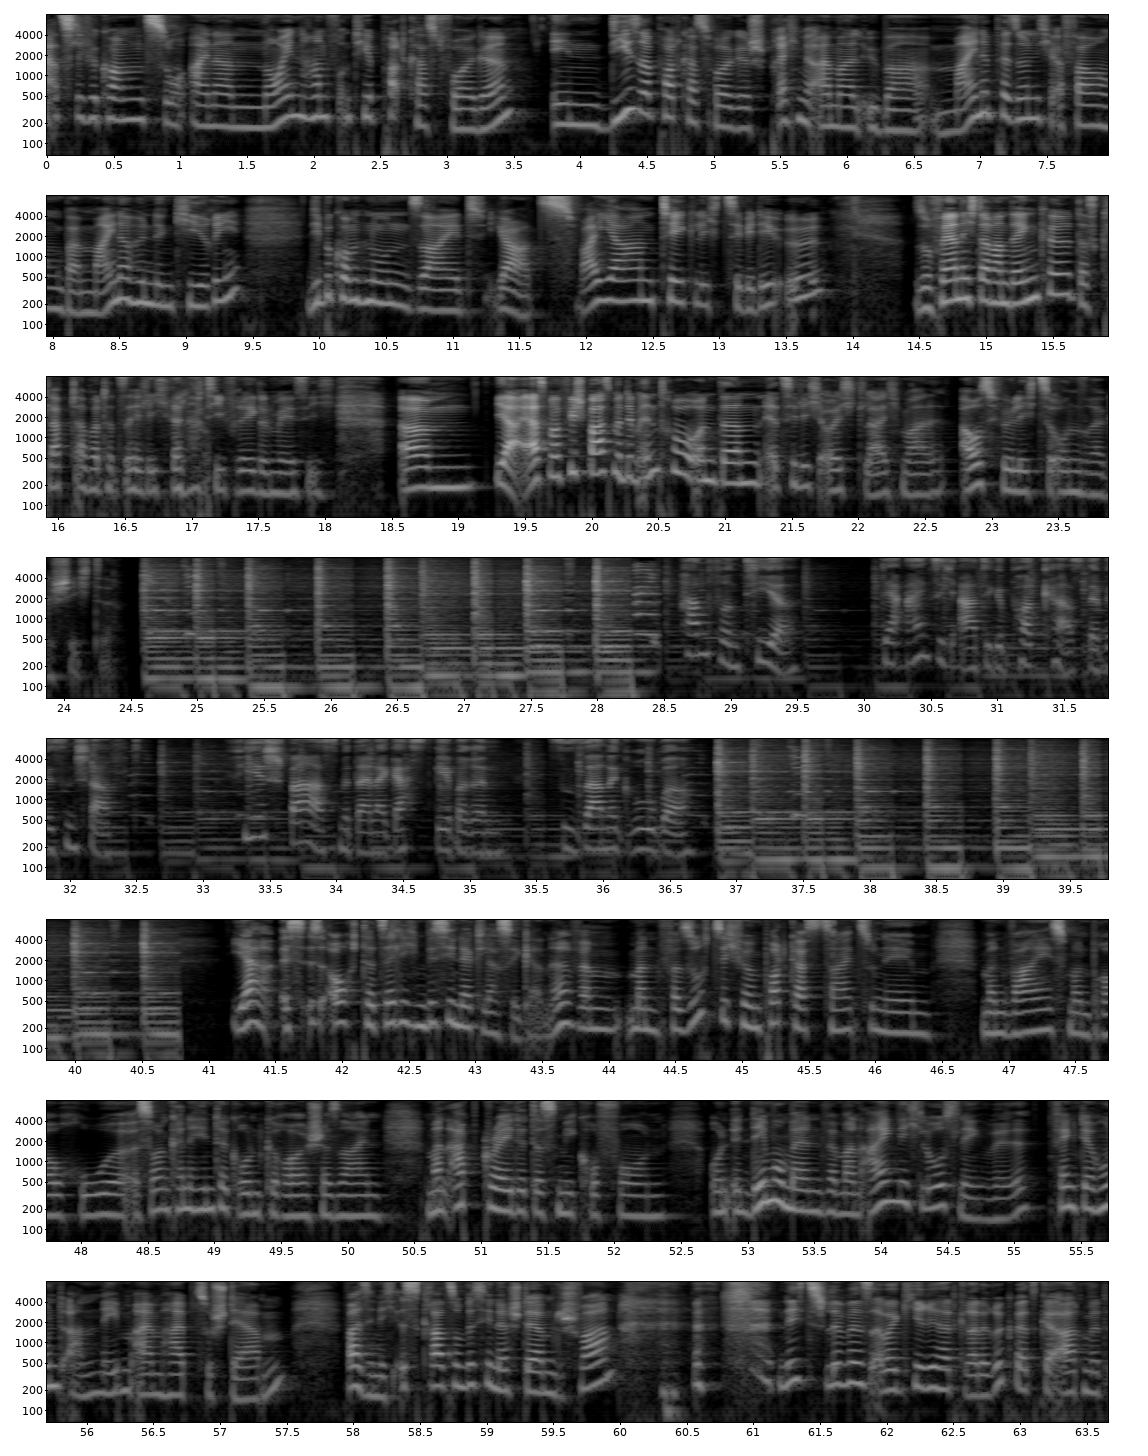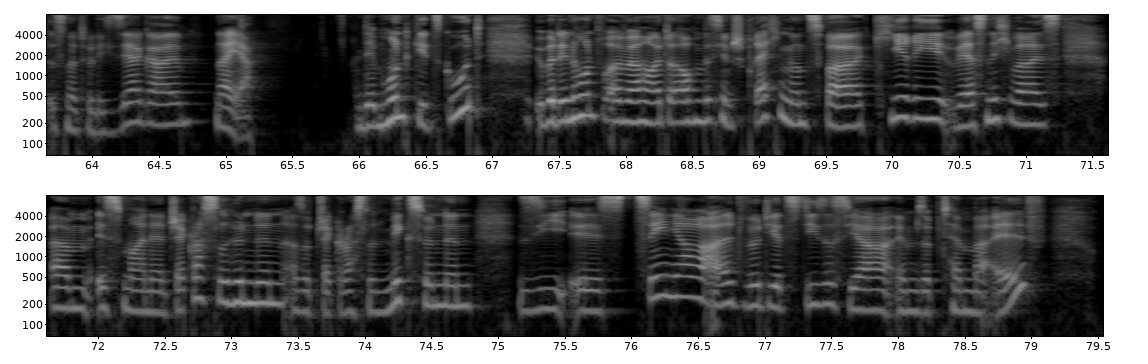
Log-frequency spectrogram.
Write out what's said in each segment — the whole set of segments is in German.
herzlich willkommen zu einer neuen Hanf und Tier Podcast Folge. In dieser Podcast Folge sprechen wir einmal über meine persönliche Erfahrung bei meiner Hündin Kiri. Die bekommt nun seit ja, zwei Jahren täglich CBD-Öl. Sofern ich daran denke, das klappt aber tatsächlich relativ regelmäßig. Ähm, ja, erstmal viel Spaß mit dem Intro und dann erzähle ich euch gleich mal ausführlich zu unserer Geschichte. Hanf und Tier der einzigartige Podcast der Wissenschaft. Viel Spaß mit deiner Gastgeberin Susanne Gruber. Ja, es ist auch tatsächlich ein bisschen der Klassiker, ne? Wenn man versucht, sich für einen Podcast Zeit zu nehmen, man weiß, man braucht Ruhe, es sollen keine Hintergrundgeräusche sein, man upgradet das Mikrofon und in dem Moment, wenn man eigentlich loslegen will, fängt der Hund an, neben einem halb zu sterben. Weiß ich nicht, ist gerade so ein bisschen der sterbende Schwan. Nichts Schlimmes, aber Kiri hat gerade rückwärts geatmet, ist natürlich sehr geil. Naja, dem Hund geht's gut. Über den Hund wollen wir heute auch ein bisschen sprechen. Und zwar Kiri, wer es nicht weiß, ähm, ist meine Jack Russell Hündin, also Jack Russell Mix Hündin. Sie ist zehn Jahre alt, wird jetzt dieses Jahr im September elf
